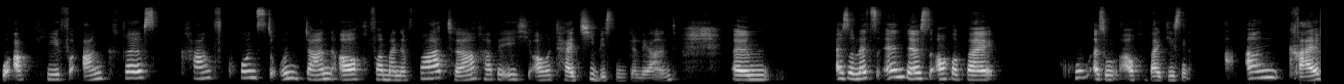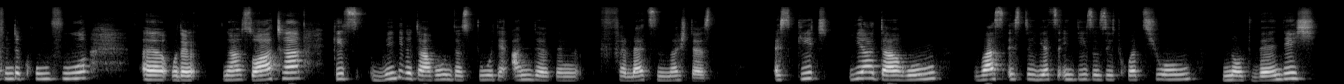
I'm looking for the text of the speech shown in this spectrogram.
proaktive Angriffskampfkunst und dann auch von meinem Vater habe ich auch Tai Chi bisschen gelernt. Ähm, also letztendlich auch bei, also auch bei diesen angreifenden Kung Fu äh, oder na, Sorte geht es weniger darum, dass du den anderen verletzen möchtest. Es geht eher darum, was ist jetzt in dieser Situation notwendig,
